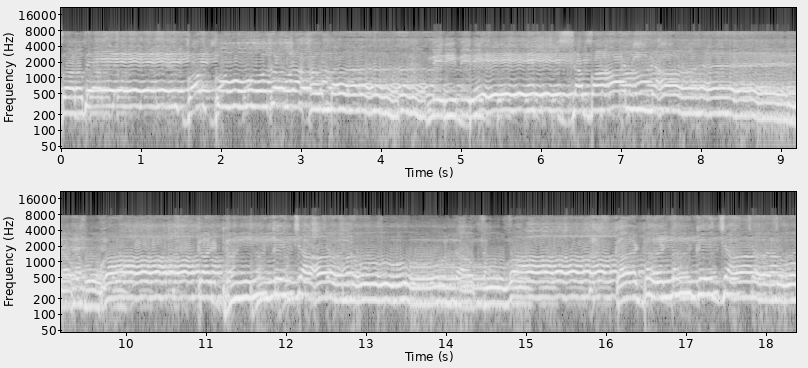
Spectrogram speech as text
سبب وفور رحمت میری بے زبانیاں ہیں نفغا کا ڈھنگ جانو نفغا کا ڈھنگ جانو،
